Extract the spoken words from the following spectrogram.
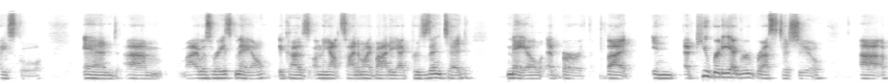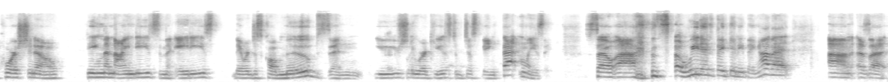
high school and um, i was raised male because on the outside of my body i presented male at birth but in at puberty i grew breast tissue. Uh, of course you know being the 90s and the 80s they were just called moobs and you usually were accused of just being fat and lazy. So uh, so we didn't think anything of it. Um, as a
